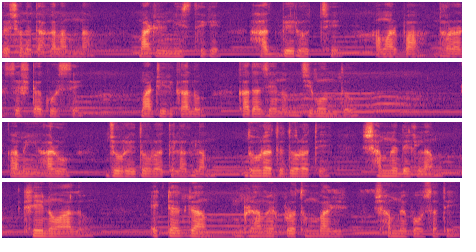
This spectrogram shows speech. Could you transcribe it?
পেছনে তাকালাম না। মাটির নিচ থেকে হাত বের হচ্ছে, আমার পা ধরার চেষ্টা করছে। মাটির কালো কাদা যেন জীবন্ত। আমি আরও জোরে দৌড়াতে লাগলাম। দৌড়াতে দৌড়াতে সামনে দেখলাম ক্ষীণ আলো। একটা গ্রাম, গ্রামের প্রথম বাড়ির সামনে পৌঁছাতে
